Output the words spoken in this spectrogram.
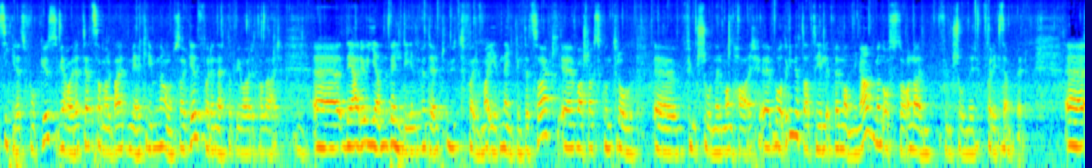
sikkerhetsfokus. Vi har et tett samarbeid med kriminalomsorgen for å nettopp ivareta det her. Mm. Det er jo igjen veldig individuelt utforma i den enkelte sak hva slags kontrollfunksjoner man har. Både knytta til bemanninga, men også alarmfunksjoner, f.eks. Eh,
